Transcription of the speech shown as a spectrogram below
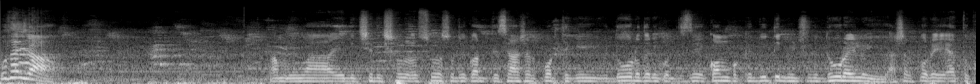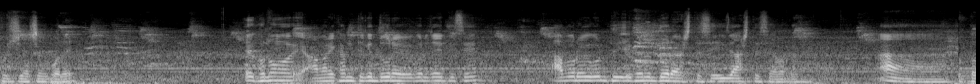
কোথায় যাও? কামড়িমা এদিক সেদিক ছোটাছুটি করতেছে, আসার পর থেকেই দৌড়াদৌড়ি করতেছে। কমপক্ষে দুই, তিন মিনিট শুধু দৌড়াইলই, আসার পরে এত খুশি, আসার পরে। এখনও আমার এখান থেকে দৌড়াই করে যাইতেছে। আবার ওই থেকে এখানে দৌড়ে আসতেছে এই যে আসতেছে আমার কাছে। তো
